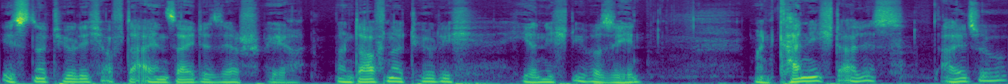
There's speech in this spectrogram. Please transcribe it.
ist natürlich auf der einen Seite sehr schwer. Man darf natürlich hier nicht übersehen, man kann nicht alles, also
